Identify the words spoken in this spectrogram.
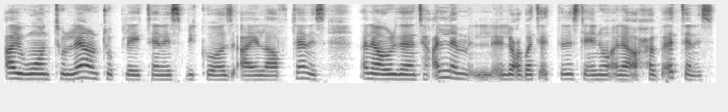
I want to learn to play tennis because I love tennis أنا أريد أن أتعلم لعبة التنس لأنه أنا أحب التنس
